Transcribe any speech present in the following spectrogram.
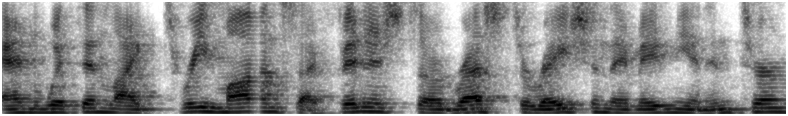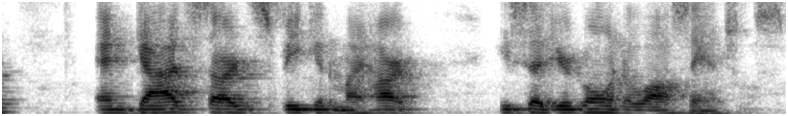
And within like three months, I finished the restoration. They made me an intern, and God started speaking to my heart. He said, You're going to Los Angeles.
